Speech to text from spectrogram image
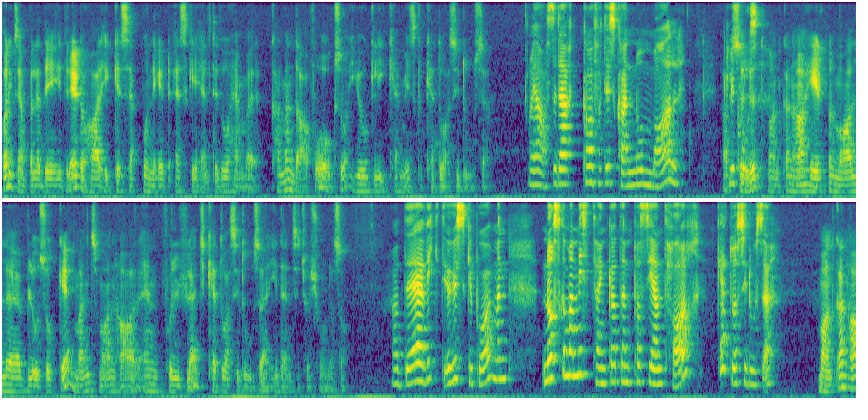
f.eks. er dehydrert og har ikke seponert SGLT2-hemmer, kan man da få også euglykemisk ketoacidose. Ja, så der kan man faktisk ha en normal glukose. Absolutt. Man kan ha helt normal uh, blodsukker, mens man har en full-fledged ketoacidose i den situasjonen også. Ja, Det er viktig å huske på. Men når skal man mistenke at en pasient har ketoacidose? Man kan ha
